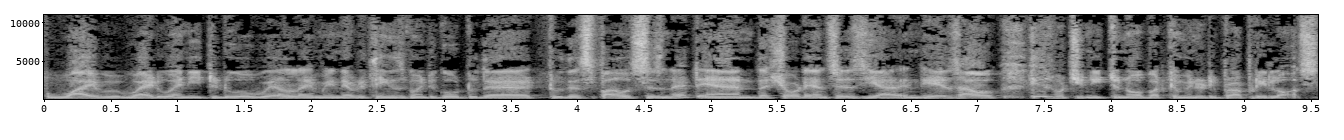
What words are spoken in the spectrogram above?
Why why do I need to do a will? I mean, everything is going to go to the to the spouse, isn't it? And the short answer is yeah. And here's how here's what you need to know about community property laws.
